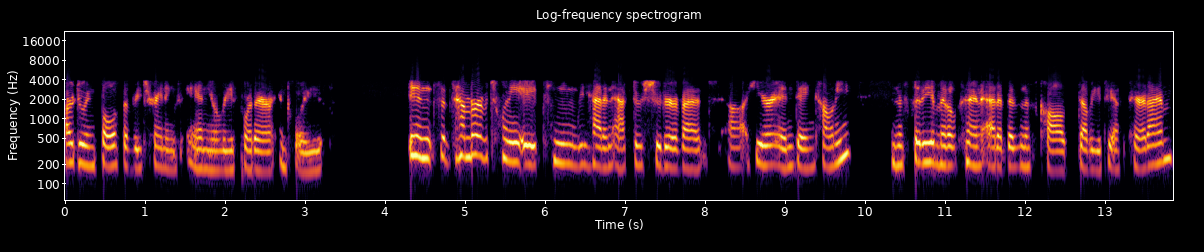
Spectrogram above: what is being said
are doing both of the trainings annually for their employees. In September of 2018, we had an active shooter event uh, here in Dane County in the city of Middleton at a business called WTS Paradigm.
